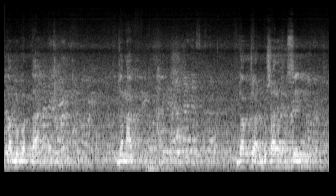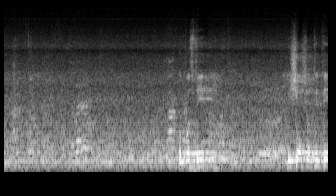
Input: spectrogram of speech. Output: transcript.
কর্মকর্তা জনাব ডক্টর মুশারফ হোসেন উপস্থিত বিশেষ অতিথি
